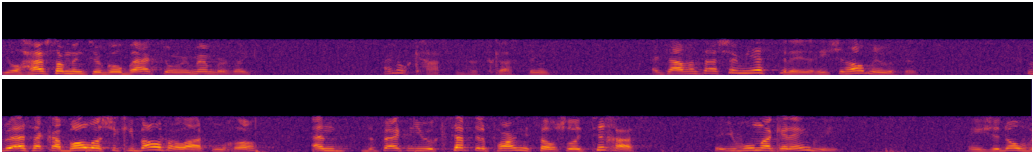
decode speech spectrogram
You'll have something to go back to and remember. It's like, I know kas is disgusting. I davened to Hashem yesterday that He should help me with this. And the fact that you accept it upon yourself, that you will not get angry. And you should know, it'll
